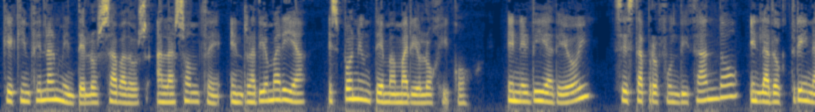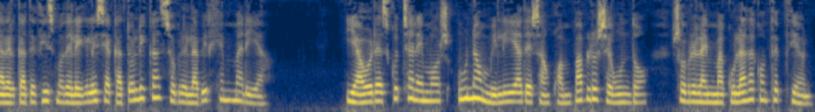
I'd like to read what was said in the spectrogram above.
que quincenalmente los sábados a las once en Radio María expone un tema mariológico. En el día de hoy se está profundizando en la doctrina del Catecismo de la Iglesia Católica sobre la Virgen María. Y ahora escucharemos una humilía de San Juan Pablo II sobre la Inmaculada Concepción.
